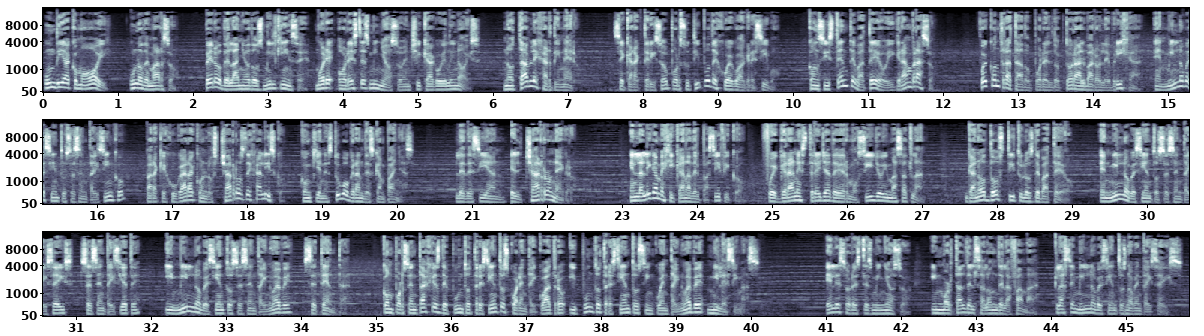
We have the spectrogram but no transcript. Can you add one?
Un día como hoy, 1 de marzo, pero del año 2015, muere Orestes Miñoso en Chicago, Illinois. Notable jardinero. Se caracterizó por su tipo de juego agresivo, consistente bateo y gran brazo. Fue contratado por el doctor Álvaro Lebrija en 1965 para que jugara con los Charros de Jalisco, con quienes tuvo grandes campañas. Le decían el Charro Negro. En la Liga Mexicana del Pacífico, fue gran estrella de Hermosillo y Mazatlán. Ganó dos títulos de bateo, en 1966-67 y 1969-70, con porcentajes de .344 y .359 milésimas. Él es Orestes Miñoso, inmortal del Salón de la Fama, clase 1996.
